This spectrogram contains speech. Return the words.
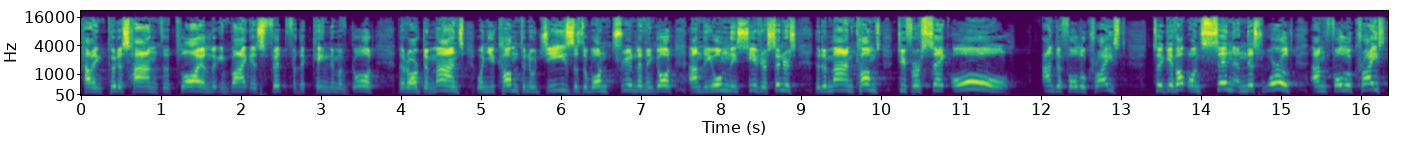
having put his hand to the plough and looking back is fit for the kingdom of God. There are demands when you come to know Jesus, the one true and living God, and the only Savior of sinners. The demand comes to forsake all and to follow Christ, to give up on sin in this world and follow Christ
